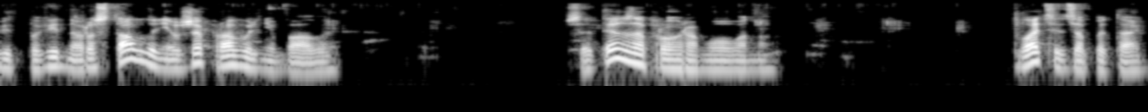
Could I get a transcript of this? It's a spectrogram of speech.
Відповідно, розставлені вже правильні бали. Все те запрограмовано. 20 запитань.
